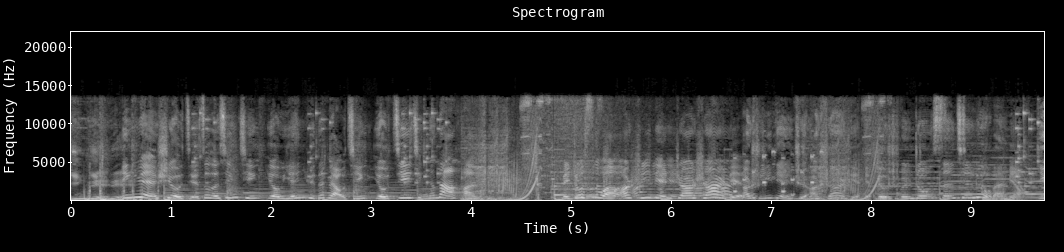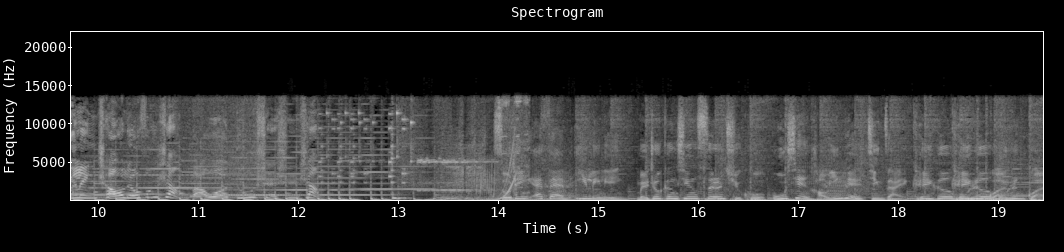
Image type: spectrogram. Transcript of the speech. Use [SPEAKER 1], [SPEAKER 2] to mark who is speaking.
[SPEAKER 1] 音乐，
[SPEAKER 2] 音乐是有节奏的心情，有言语的表情，有激情的呐喊。每周四晚二十一点至二十二点，二十一点至二十二点，六十分钟三千六百秒，引领潮流风尚，把握都市时尚。
[SPEAKER 1] 锁定 FM 一零零，每周更新私人曲库，无限好音乐尽在 K 歌 K 歌无人馆。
